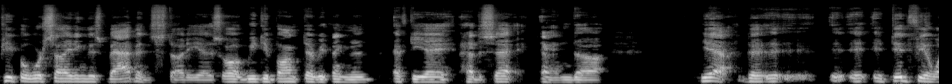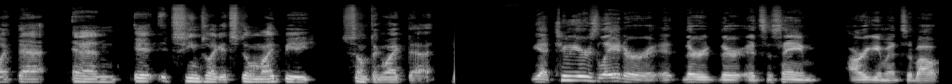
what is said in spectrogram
people were citing this Babin study as, oh, we debunked everything the FDA had to say. And, uh, yeah, the, it, it, it, did feel like that. And it, it seems like it still might be something like that. Yeah. Two years later, it, they're, they're, it's the same arguments about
